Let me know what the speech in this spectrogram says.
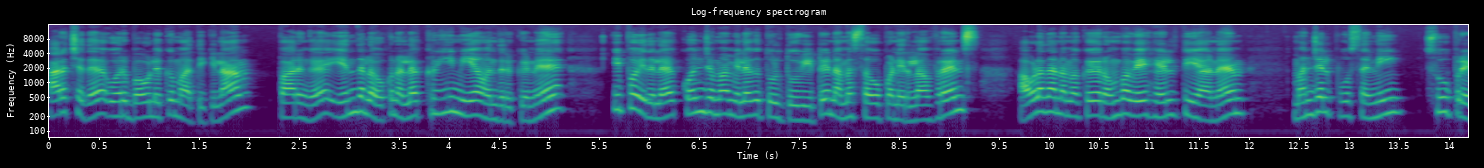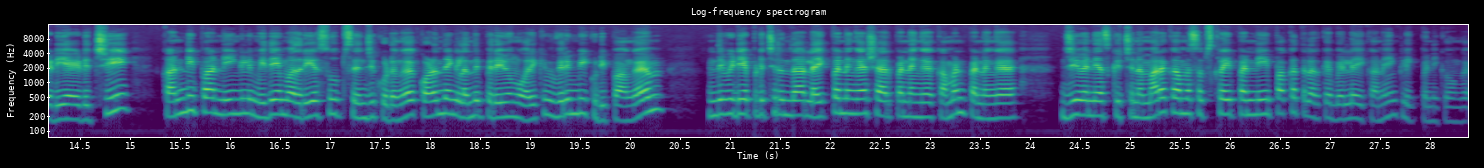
அரைச்சதை ஒரு பவுலுக்கு மாற்றிக்கலாம் பாருங்கள் எந்த அளவுக்கு நல்லா க்ரீமியாக வந்திருக்குன்னு. இப்போ இதில் கொஞ்சமாக மிளகுத்தூள் தூவிட்டு நம்ம சர்வ் பண்ணிடலாம் ஃப்ரெண்ட்ஸ் அவ்வளோதான் நமக்கு ரொம்பவே ஹெல்த்தியான மஞ்சள் பூசணி சூப் ரெடி ஆகிடுச்சு கண்டிப்பாக நீங்களும் இதே மாதிரியே சூப் செஞ்சு கொடுங்க. குழந்தைங்கள்லேருந்து பெரியவங்க வரைக்கும் விரும்பி குடிப்பாங்க. இந்த வீடியோ பிடிச்சிருந்தா லைக் பண்ணுங்கள் ஷேர் பண்ணுங்கள் கமெண்ட் பண்ணுங்கள் ஜீவன்யாஸ் கிச்சனை மறக்காமல் சப்ஸ்கிரைப் பண்ணி பக்கத்தில் இருக்க பெல் ஐக்கானையும் கிளிக் பண்ணிக்கோங்க.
